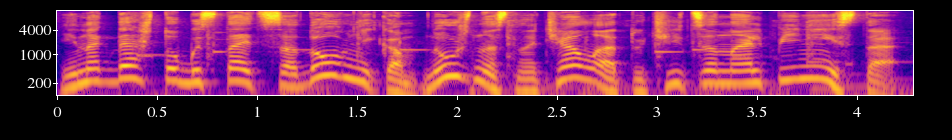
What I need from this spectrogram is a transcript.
Иногда, чтобы стать садовником, нужно сначала отучиться на альпиниста.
